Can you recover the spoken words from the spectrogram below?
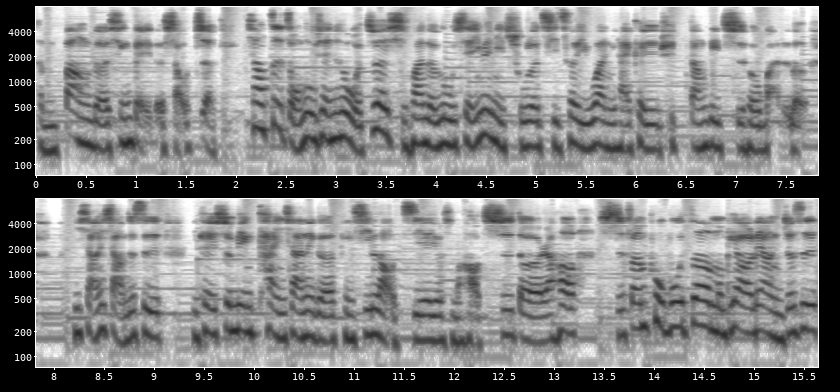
很棒的新北的小镇。像这种路线就是我最喜欢的路线，因为你除了骑车以外，你还可以去当地吃喝玩乐。你想一想，就是你可以顺便看一下那个平西老街有什么好吃的，然后十分瀑布这么漂亮，你就是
